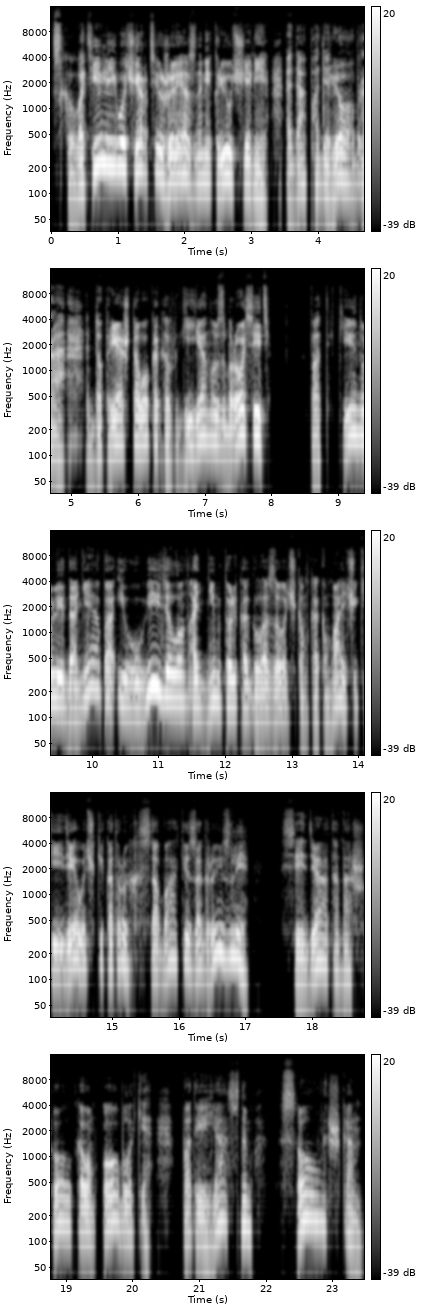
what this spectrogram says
схватили его черти железными крючьями, да под ребра, до преж того, как в гиену сбросить, подкинули до неба, и увидел он одним только глазочком, как мальчики и девочки, которых собаки загрызли, сидят на шелковом облаке, под ясным солнышком.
